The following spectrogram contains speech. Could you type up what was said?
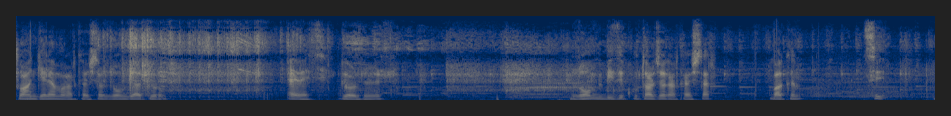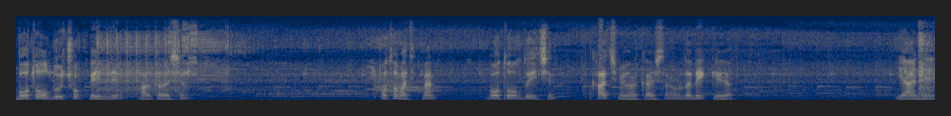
Şu an gelen var arkadaşlar. Zombi atıyorum. Evet gördünüz. Zombi bizi kurtaracak arkadaşlar. Bakın. Bot olduğu çok belli arkadaşın. Otomatikman bot olduğu için kaçmıyor arkadaşlar. Orada bekliyor. Yani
